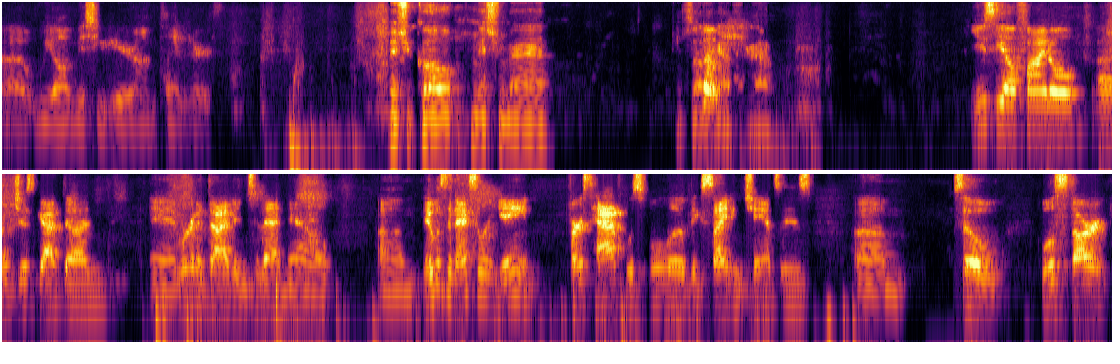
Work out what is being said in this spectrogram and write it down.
Uh, we all miss you here on planet Earth. Miss you, Cole. Miss you, man. That's all So- I got. UCL final uh, just got done, and we're going to dive into that now. Um, it was an excellent game. First half was full of exciting chances. Um, so we'll start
